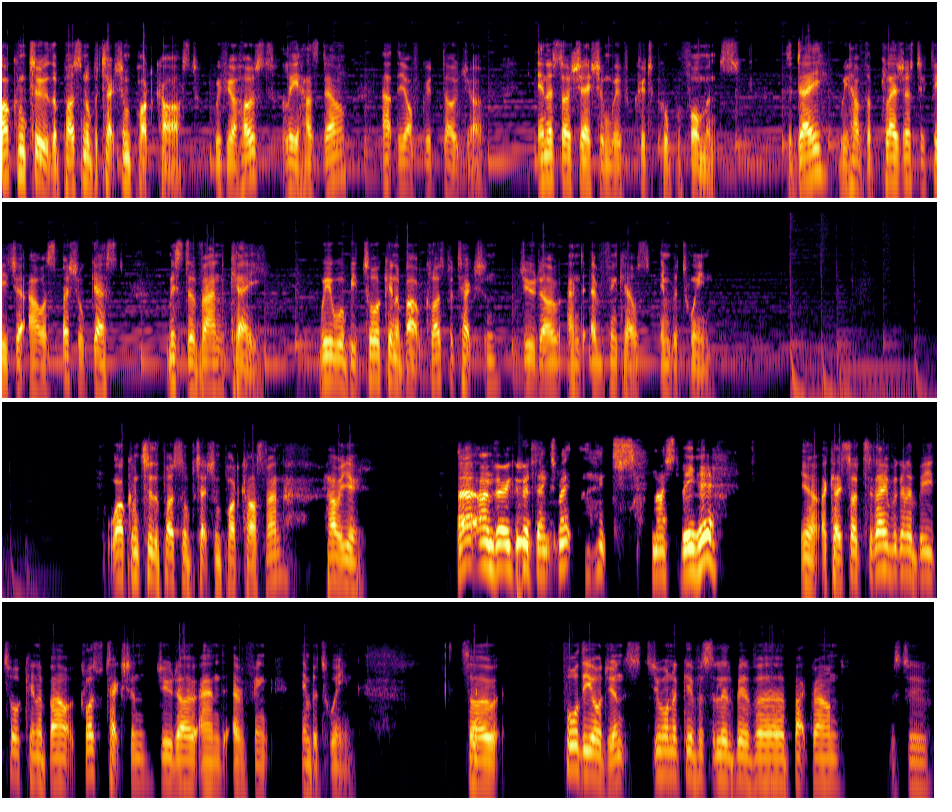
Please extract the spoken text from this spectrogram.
Welcome to the Personal Protection Podcast with your host, Lee Hasdell at the Off Grid Dojo in association with Critical Performance. Today, we have the pleasure to feature our special guest, Mr. Van Kay. We will be talking about close protection, judo, and everything else in between. Welcome to the Personal Protection Podcast, Van. How are you? Uh, I'm very good, thanks, mate. Thanks. nice to be here. Yeah. Okay. So today we're going to be talking about close protection, judo, and everything in between. So, for the audience, do you want to give us a little bit of a background as to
